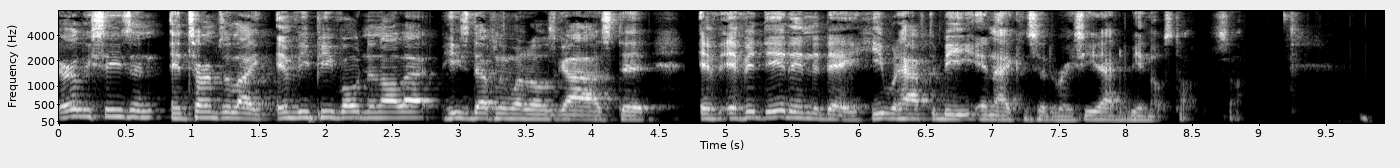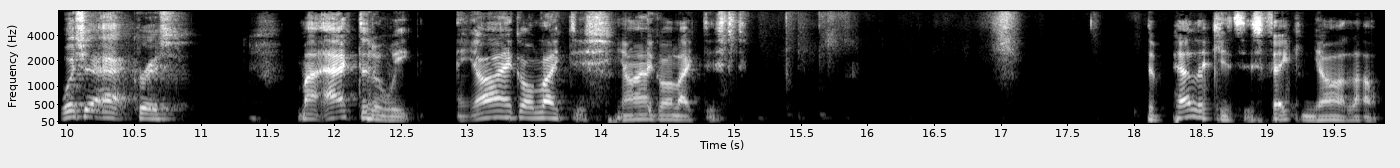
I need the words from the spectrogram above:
Early season in terms of like MVP voting and all that, he's definitely one of those guys that if if it did end today, he would have to be in that consideration. He'd have to be in those talks. So, what's your act, Chris? My act of the week. And y'all ain't gonna like this. Y'all ain't gonna like this. The Pelicans is faking y'all out.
